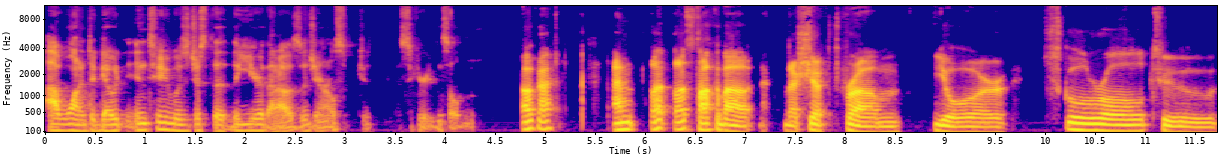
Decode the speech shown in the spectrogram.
I wanted to go into was just the, the year that I was a general security consultant. Okay. And let, us talk about the shift from your school role to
